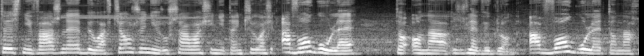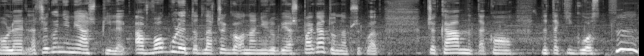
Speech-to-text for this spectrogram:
to jest nieważne, była w ciąży, nie ruszała się, nie tańczyła się, a w ogóle to ona źle wygląda. A w ogóle to na cholerę, dlaczego nie miała szpilek? A w ogóle to dlaczego ona nie robiła szpagatu na przykład? Czekałam na, taką, na taki głos, hmm,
